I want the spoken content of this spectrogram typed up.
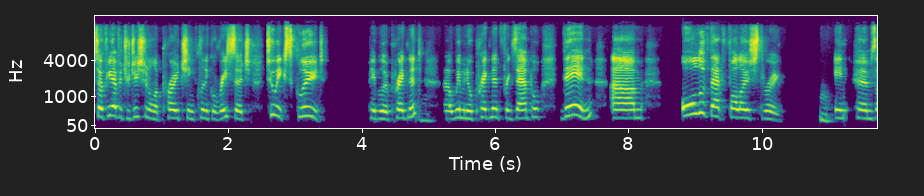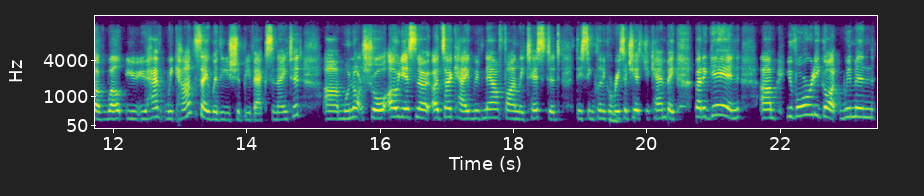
so, if you have a traditional approach in clinical research to exclude people who are pregnant, mm. uh, women who are pregnant, for example, then um, all of that follows through. Hmm. in terms of well you you have we can't say whether you should be vaccinated. Um, we're not sure. Oh yes no it's okay. We've now finally tested this in clinical mm. research. Yes you can be. But again um, you've already got women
